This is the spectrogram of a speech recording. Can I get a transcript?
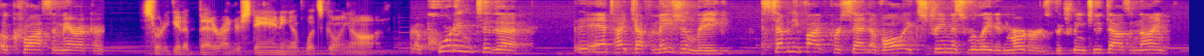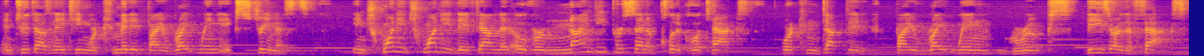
across America sort of get a better understanding of what's going on. According to the Anti Defamation League, 75% of all extremist related murders between 2009 and 2018 were committed by right wing extremists. In 2020, they found that over 90% of political attacks were conducted by right wing groups. These are the facts.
